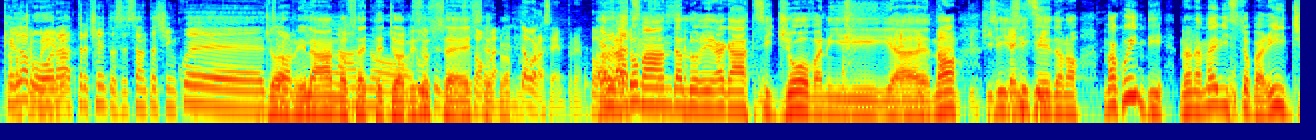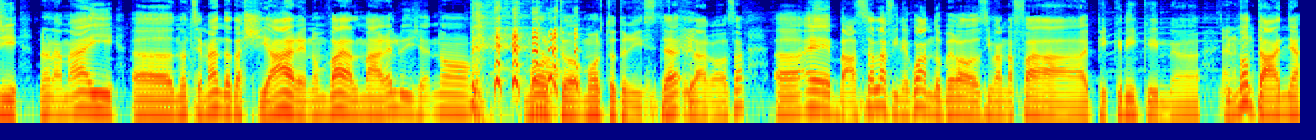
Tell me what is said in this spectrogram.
Che la lavora breve. 365 Giorni l'anno, sette giorni su tutti i sei, giorni. Insomma, bla, bla. lavora sempre. Eh, Alla ragazzi, domanda, allora i ragazzi giovani eh, no, si, si chiedono: Ma quindi non hai mai visto Parigi? Non hai mai eh, non sei mai andato a sciare? Non vai al mare? E lui dice: No, molto, molto triste la cosa. Eh, e basta. Alla fine, quando però si vanno a fare il picnic in, eh, in montagna,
